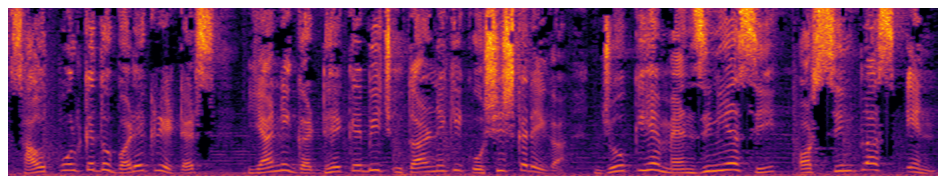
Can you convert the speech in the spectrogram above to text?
साउथ पोल के दो बड़े क्रिएटर्स, यानी गड्ढे के बीच उतारने की कोशिश करेगा, जो कि है मैंजीनिया सी और सिम्प्लस एन।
